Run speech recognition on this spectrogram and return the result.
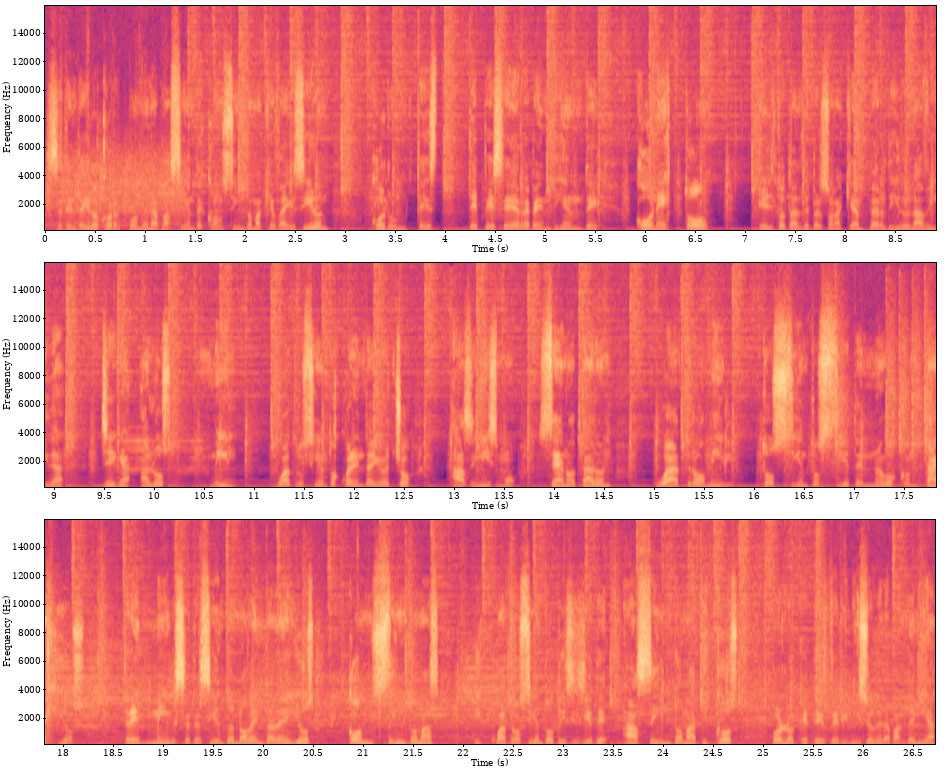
72 corresponden a pacientes con síntomas que fallecieron con un test de PCR pendiente. Con esto, el total de personas que han perdido la vida llega a los 1.448. Asimismo, se anotaron 4.207 nuevos contagios, 3.790 de ellos con síntomas y 417 asintomáticos, por lo que desde el inicio de la pandemia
